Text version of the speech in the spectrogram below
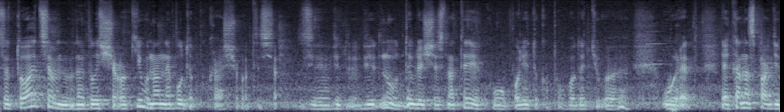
ситуація в найближчі роки вона не буде покращуватися, ну, дивлячись на те, яку політику проводить е, уряд, яка насправді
